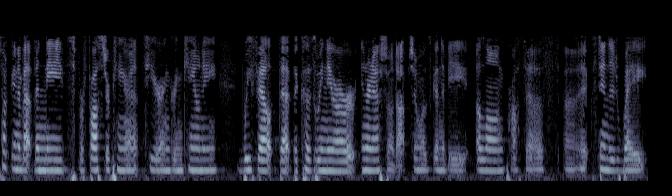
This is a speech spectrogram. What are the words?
talking about the needs for foster parents here in Greene County. We felt that because we knew our international adoption was going to be a long process, uh, extended wait,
